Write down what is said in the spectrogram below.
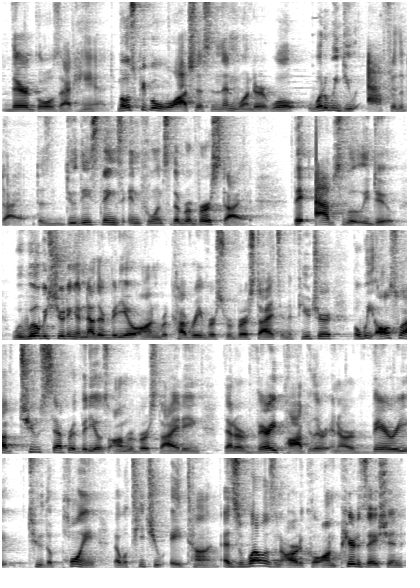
their goals at hand. Most people will watch this and then wonder, well, what do we do after the diet? Does, do these things influence the reverse diet? They absolutely do. We will be shooting another video on recovery versus reverse diets in the future, but we also have two separate videos on reverse dieting that are very popular and are very to the point that will teach you a ton, as well as an article on periodization,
